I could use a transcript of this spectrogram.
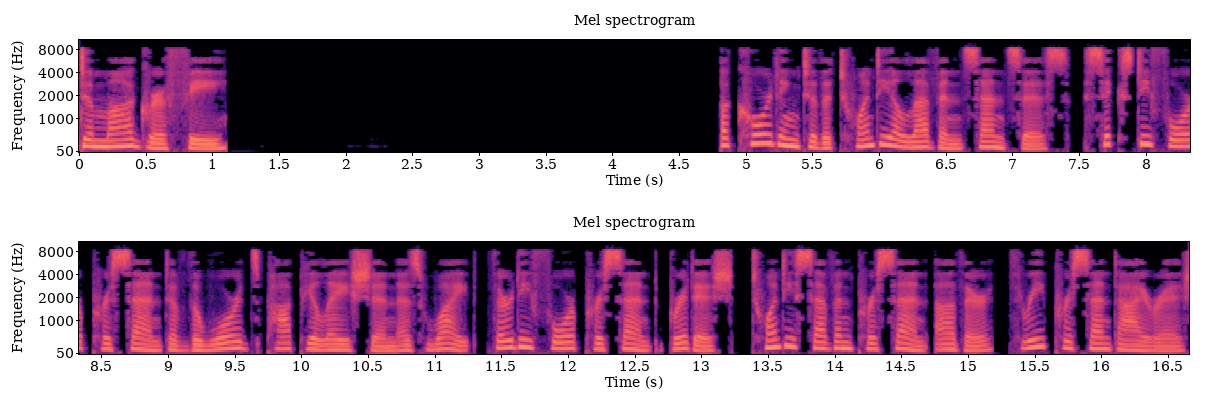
Demography According to the 2011 census, 64% of the ward's population is white, 34% British, 27% other, 3% Irish,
